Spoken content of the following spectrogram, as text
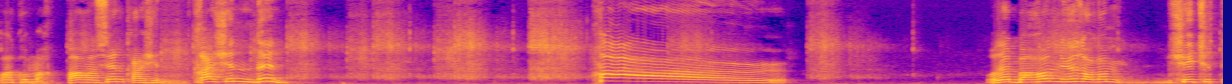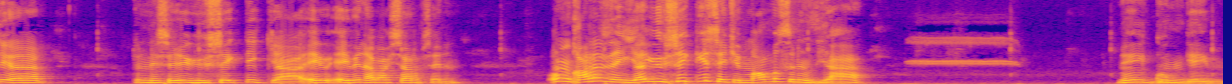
Bakon bak. Bakon sen kaşındın. Kaşındın. Ha! O da bakon diyoruz adam şey çıktı ya. Dur neyse yükseklik ya. Ev, evine başlarım senin. Oğlum karınız ne ya? Yüksekliği seçin. Mal mısınız ya? Ne? Gun game.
